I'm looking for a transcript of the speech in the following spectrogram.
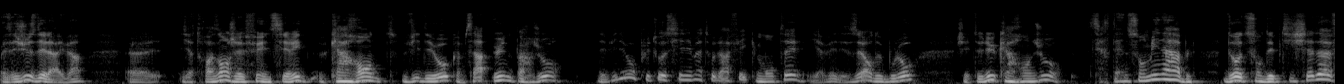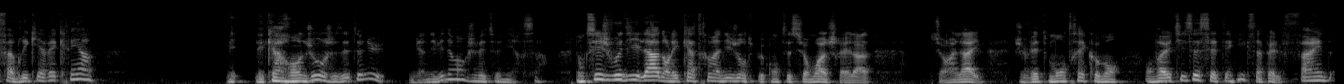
C'est juste des lives. Hein. Euh, il y a 3 ans, j'avais fait une série de 40 vidéos comme ça, une par jour. Des vidéos plutôt cinématographiques, montées. Il y avait des heures de boulot. J'ai tenu 40 jours. Certaines sont minables, d'autres sont des petits chefs-d'œuvre fabriqués avec rien. Mais les 40 jours, je les ai tenus. Bien évidemment que je vais tenir ça. Donc si je vous dis là, dans les 90 jours, tu peux compter sur moi, je serai là sur un live, je vais te montrer comment. On va utiliser cette technique qui s'appelle Find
